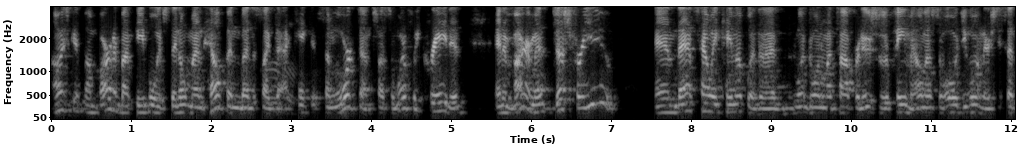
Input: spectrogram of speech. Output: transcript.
I always get bombarded by people, which they don't mind helping, but it's like that, I can't get some work done. So I said, what if we created an environment just for you? And that's how we came up with it. I went to one of my top producers, a female, and I said, What would you want there? She said,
